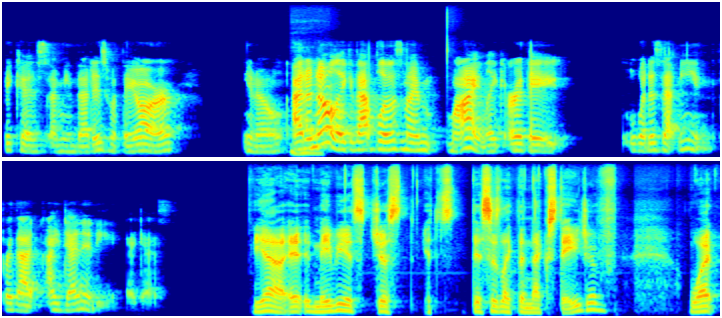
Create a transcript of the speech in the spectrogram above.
Because, I mean, that is what they are. You know, I don't Mhm. know. Like, that blows my mind. Like, are they, what does that mean for that identity, I guess? yeah, it, maybe it's just it's this is like the next stage of what,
